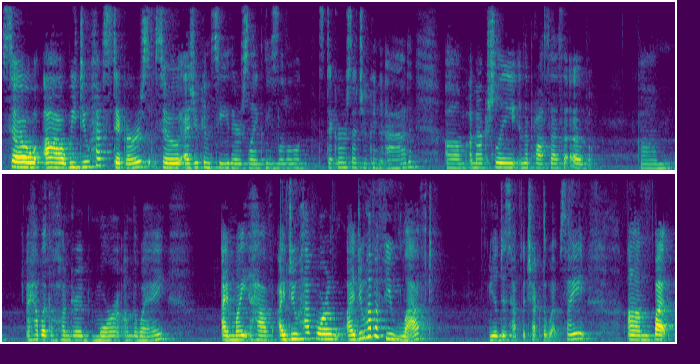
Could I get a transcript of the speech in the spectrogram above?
So uh, we do have stickers. So as you can see, there's like these little stickers that you can add. Um, I'm actually in the process of, um, I have like a hundred more on the way. I might have, I do have more, I do have a few left. You'll just have to check the website. Um, but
